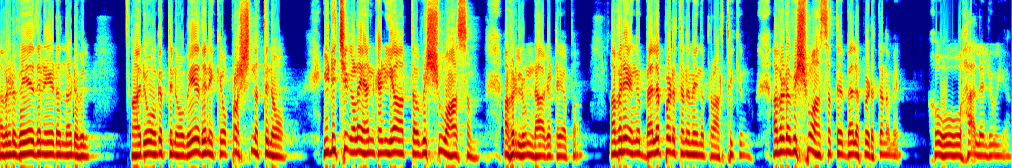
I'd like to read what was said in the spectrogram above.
അവരുടെ വേദനയുടെ നടുവിൽ ആ രോഗത്തിനോ വേദനയ്ക്കോ പ്രശ്നത്തിനോ ഇടിച്ചു കളയാൻ കഴിയാത്ത വിശ്വാസം അവരിലുണ്ടാകട്ടെ അപ്പ. അവരെ അങ്ങ് ബലപ്പെടുത്തണമെന്ന് പ്രാർത്ഥിക്കുന്നു. അവരുടെ വിശ്വാസത്തെ ബലപ്പെടുത്തണമേ. ഹോ ഹാലലൂയ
